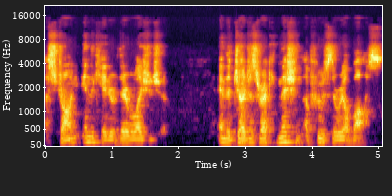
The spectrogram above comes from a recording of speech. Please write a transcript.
a strong indicator of their relationship, and the judge's recognition of who's the real boss.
